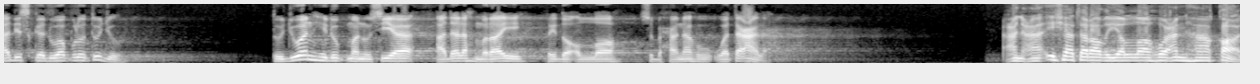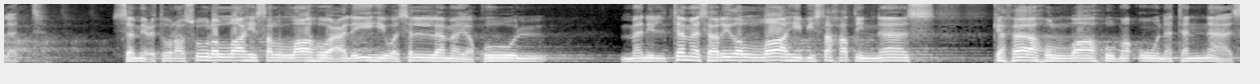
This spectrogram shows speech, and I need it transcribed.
Hadis ke-27 Tujuan hidup manusia adalah meraih ridha Allah Subhanahu wa taala. عائشه رضي الله عنها قالت سمعت رسول الله صلى الله عليه وسلم يقول من التمس رضا الله بسخط الناس كفاه الله مؤونه الناس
